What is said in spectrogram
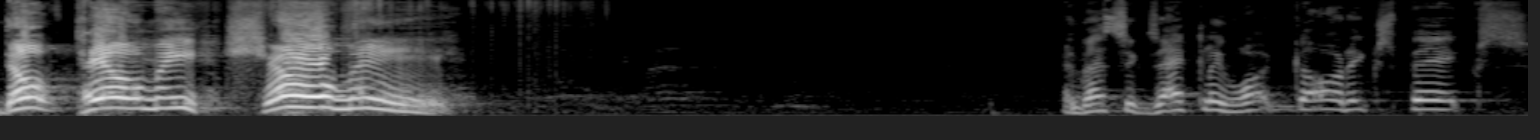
Don't tell me, show me. And that's exactly what God expects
